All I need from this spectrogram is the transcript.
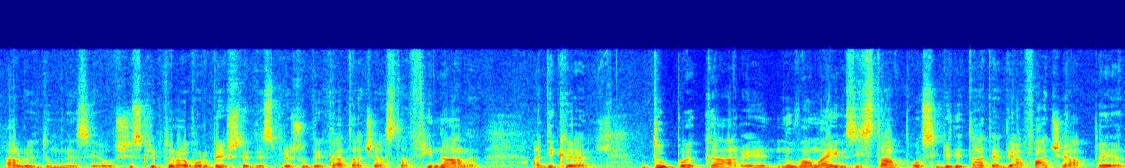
a lui Dumnezeu și Scriptura vorbește despre judecata aceasta finală, adică după care nu va mai exista posibilitatea de a face apel,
